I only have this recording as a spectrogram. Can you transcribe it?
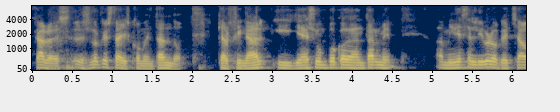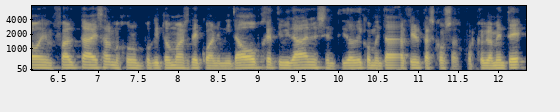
Claro, es, lo que estáis comentando, que al final, y ya es un poco adelantarme, a mí desde el libro lo que he echado en falta es a lo mejor un poquito más de ecuanimidad o objetividad en el sentido de comentar ciertas cosas, porque obviamente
